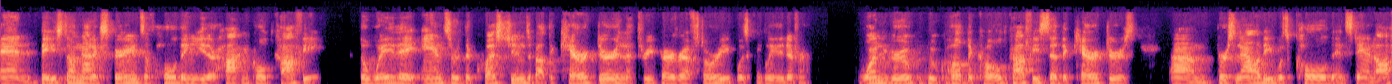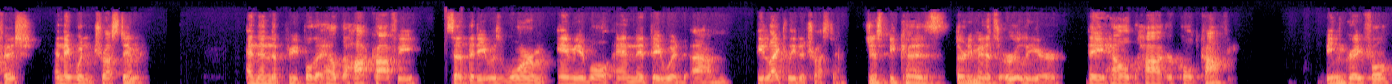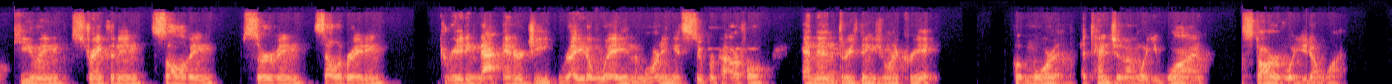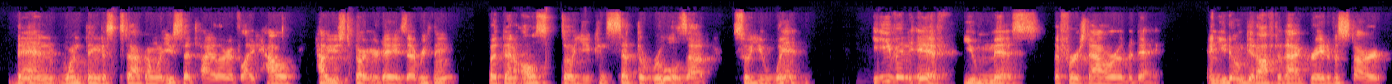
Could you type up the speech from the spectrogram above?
And based on that experience of holding either hot and cold coffee, the way they answered the questions about the character in the three paragraph story was completely different. One group who held the cold coffee said the character's um, personality was cold and standoffish, and they wouldn't trust him. And then the people that held the hot coffee said that he was warm, amiable, and that they would um, be likely to trust him. Just because 30 minutes earlier they held hot or cold coffee. Being grateful, healing, strengthening, solving, serving, celebrating, creating that energy right away in the morning is super powerful. And then three things you want to create put more attention on what you want, starve what you don't want. Then one thing to stack on what you said, Tyler, of like how how you start your day is everything, but then also you can set the rules up so you win, even if you miss the first hour of the day and you don't get off to that great of a start.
